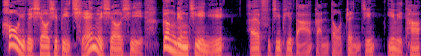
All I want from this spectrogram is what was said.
后一个消息比前一个消息更令妓女埃弗吉皮达感到震惊，因为他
